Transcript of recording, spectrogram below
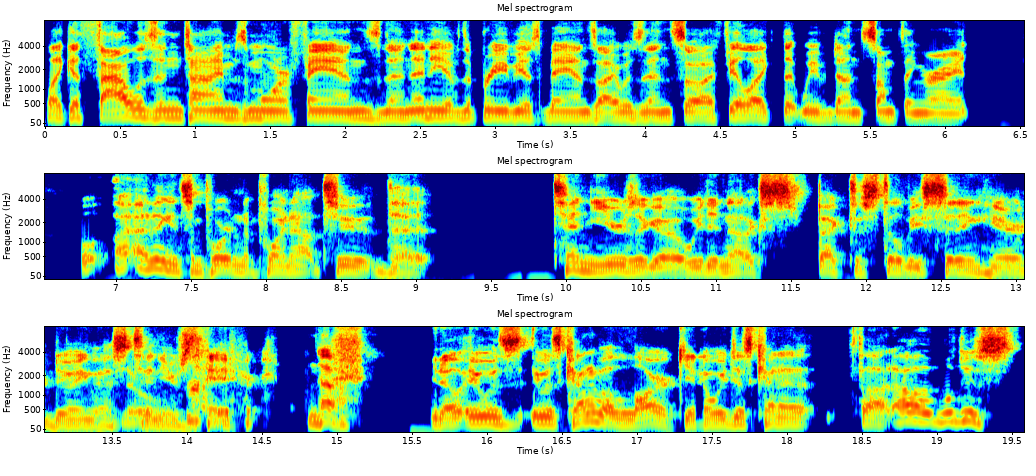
like a thousand times more fans than any of the previous bands I was in. So I feel like that we've done something right. Well, I I think it's important to point out too that 10 years ago, we did not expect to still be sitting here doing this No. 10 years later. No, You know, it was it was kind of a lark. You know, we just kind of thought, oh, we'll just,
